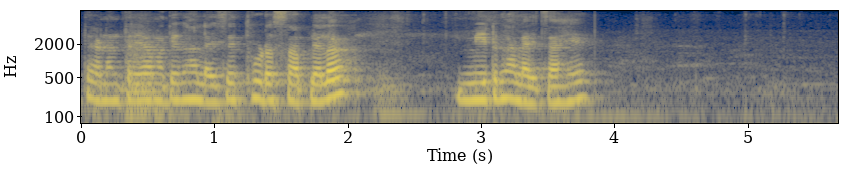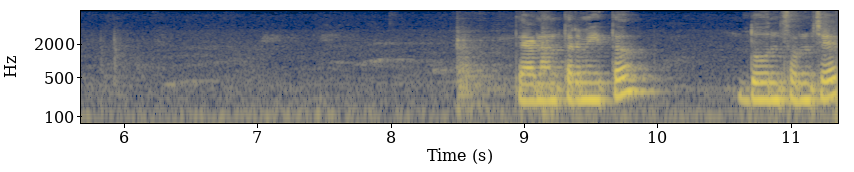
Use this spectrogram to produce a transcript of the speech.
त्यानंतर यामध्ये घालायचं आहे थोडंसं आपल्याला मीठ घालायचं आहे. त्यानंतर मी इथं दोन चमचे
